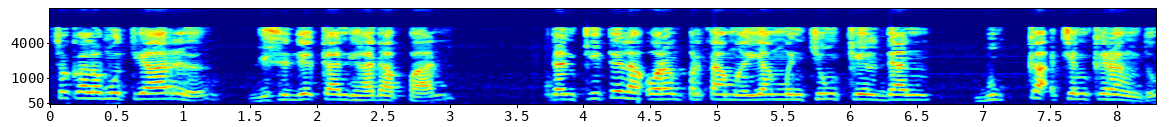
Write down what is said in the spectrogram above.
So kalau mutiara disediakan di hadapan dan kitalah orang pertama yang mencungkil dan buka cengkerang tu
